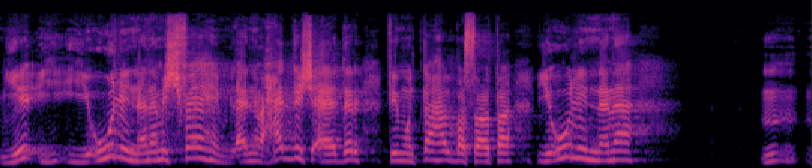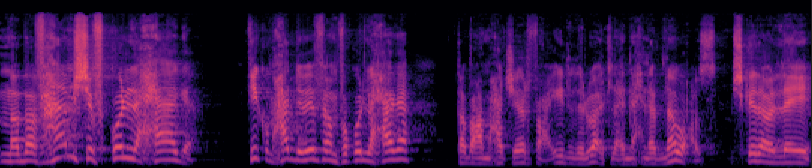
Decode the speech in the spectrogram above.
يقول إن أنا مش فاهم لأن ما حدش قادر في منتهى البساطة يقول إن أنا ما بفهمش في كل حاجة. فيكم حد بيفهم في كل حاجة؟ طبعا ما حدش يرفع إيده دلوقتي لأن إحنا بنوعظ. مش كده ولا إيه؟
